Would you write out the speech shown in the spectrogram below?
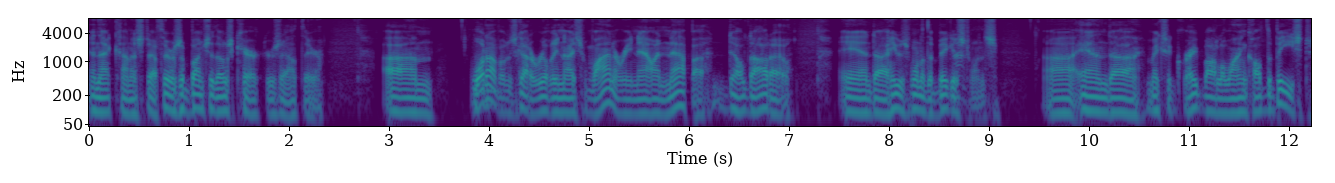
and that kind of stuff. There was a bunch of those characters out there. Um, one of them's got a really nice winery now in Napa, Del Dotto, and uh, he was one of the biggest ones. Uh, and uh, makes a great bottle of wine called the Beast.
